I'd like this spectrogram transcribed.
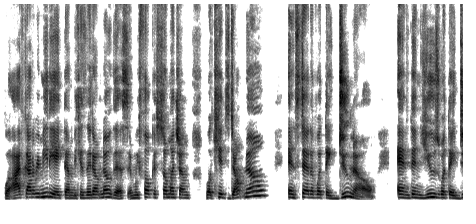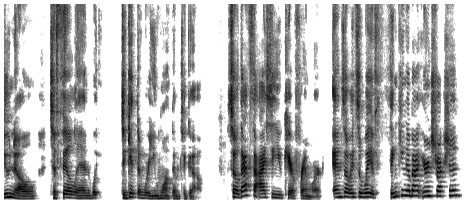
well, I've got to remediate them because they don't know this. And we focus so much on what kids don't know instead of what they do know, and then use what they do know to fill in what to get them where you want them to go. So that's the ICU care framework. And so it's a way of thinking about your instruction.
